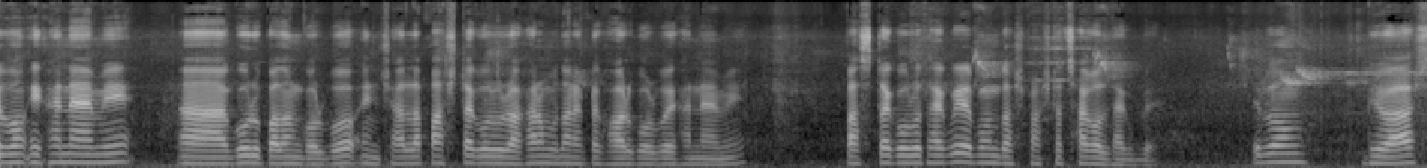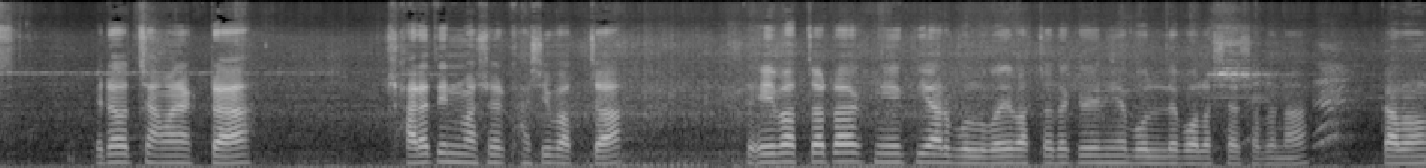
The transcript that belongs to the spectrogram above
এবং এখানে আমি গরু পালন করব ইনশাল্লাহ পাঁচটা গরু রাখার মতন একটা ঘর করব এখানে আমি। পাঁচটা গরু থাকবে এবং দশ পাঁচটা ছাগল থাকবে। এবং ভিওয়াস এটা হচ্ছে আমার একটা সাড়ে তিন মাসের খাসি বাচ্চা। তো এই বাচ্চাটা নিয়ে কি আর বলব? এই বাচ্চাটাকে নিয়ে বললে বলা শেষ হবে না। কারণ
